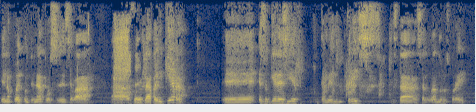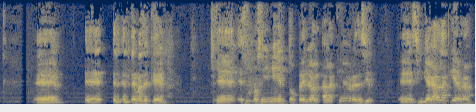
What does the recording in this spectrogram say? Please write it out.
ya no puede continuar, pues se va a, se en quiebra. eso quiere decir, también Cris está saludándonos por ahí. Eh, eh, el, tema es de que eh, es un procedimiento previo a, la quiebra, es decir, sin llegar a la quiebra,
